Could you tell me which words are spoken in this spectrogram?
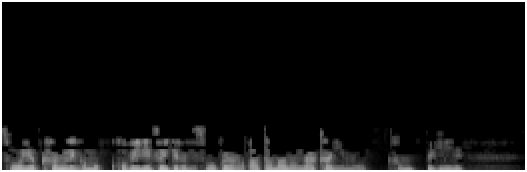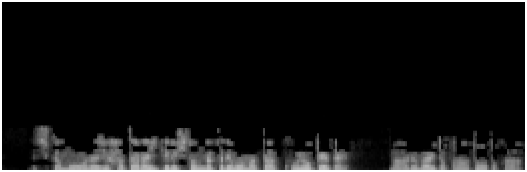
そういう観念がもうこびりついてるんです。僕らの頭の中にもう完璧にね。しかも同じ働いてる人の中でもまた雇用形態。まあアルバイト、パートとか、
